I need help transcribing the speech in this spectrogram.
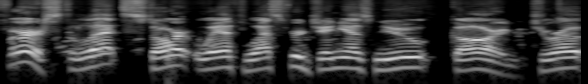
first, let's start with West Virginia's new guard, Joe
